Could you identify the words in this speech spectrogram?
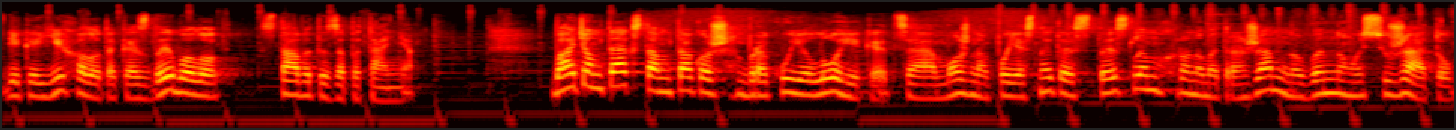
яке їхало, таке здибало, ставити запитання. Багатьом текстам також бракує логіки. Це можна пояснити стислим хронометражем новинного сюжету,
